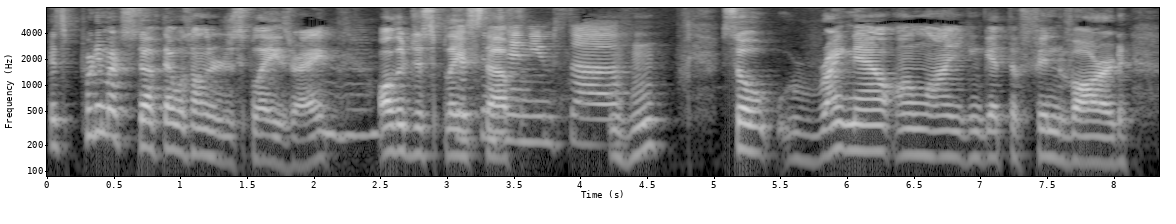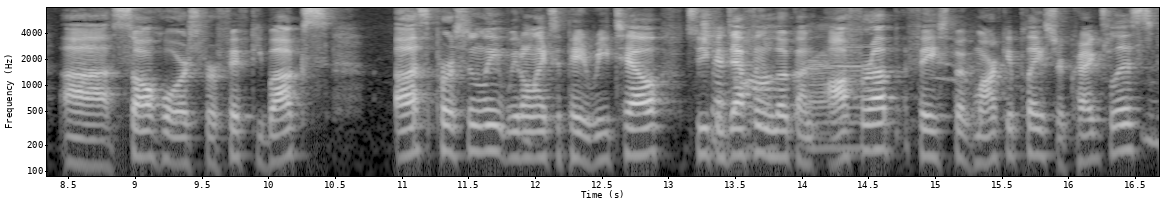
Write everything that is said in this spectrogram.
It's pretty much stuff that was on their displays, right? All their display stuff. Discontinued stuff. So right now online you can get the Finnvard uh, sawhorse for 50 bucks. Us personally, we don't like to pay retail, so you can definitely look on OfferUp. OfferUp, Facebook Marketplace, or Craigslist.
